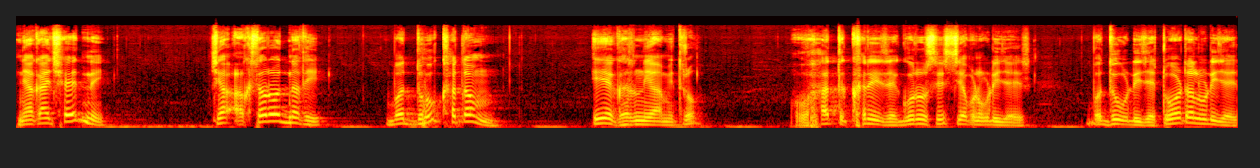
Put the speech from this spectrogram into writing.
ત્યાં કાંઈ છે જ નહીં. જ્યાં અક્ષરો જ નથી, બધું ખતમ. એ ઘરની આ મિત્રો, વાત કરી છે, ગુરુ શિષ્ય પણ ઉડી જાય બધું ઉડી જાય, ટોટલ ઉડી જાય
